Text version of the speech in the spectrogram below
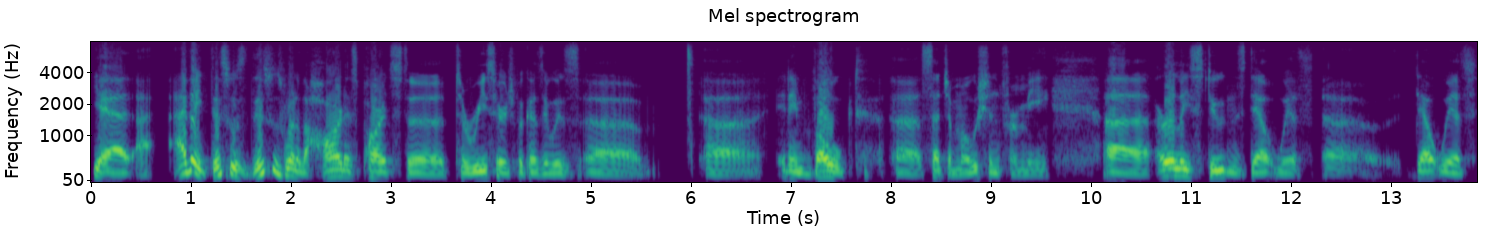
Yeah, I, I, think this was this was one of the hardest parts to to research because it was uh, uh, it invoked uh, such emotion for me. Uh, early students dealt with uh, dealt with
